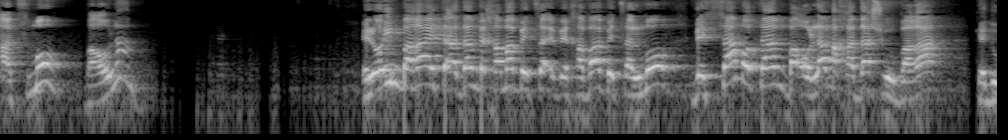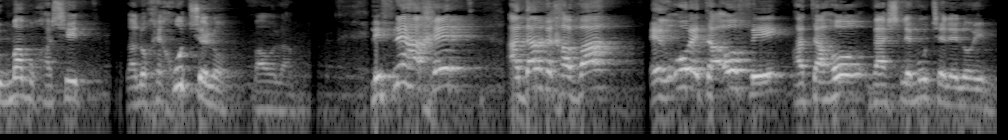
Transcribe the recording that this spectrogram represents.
עצמו בעולם. אלוהים ברא את האדם וחווה בצלמו ושם אותם בעולם החדש שהוא ברא כדוגמה מוחשית לנוכחות שלו בעולם. לפני החטא אדם וחווה הראו את האופי הטהור והשלמות של אלוהים.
